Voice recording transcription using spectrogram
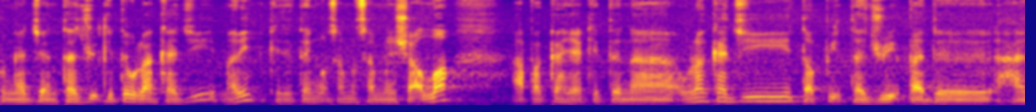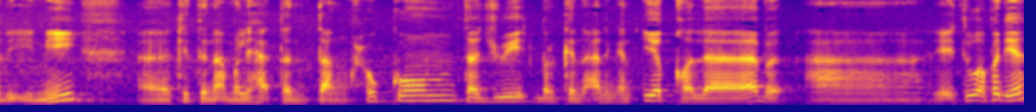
pengajian tajwid kita ulang kaji. Mari kita tengok sama-sama insya-Allah apakah yang kita nak ulang kaji topik tajwid pada hari ini. Uh, kita nak melihat tentang hukum tajwid berkenaan dengan iqlab. Ha, iaitu apa dia?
